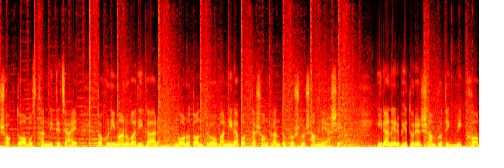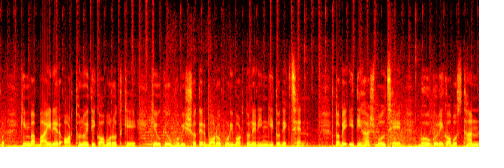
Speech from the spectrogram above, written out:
শক্ত অবস্থান নিতে চায়, তখনই মানবাধিকার, গণতন্ত্র বা নিরাপত্তা সংক্রান্ত প্রশ্ন সামনে আসে। ইরানের ভেতরের সাম্প্রতিক বিক্ষোভ কিংবা বাইরের অর্থনৈতিক অবরোধকে কেউ কেউ ভবিষ্যতের বড় পরিবর্তনের ইঙ্গিত দেখছেন। তবে ইতিহাস বলছে, ভৌগোলিক অবস্থান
